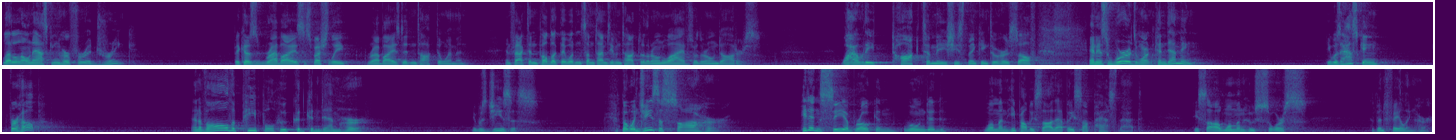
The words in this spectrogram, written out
let alone asking her for a drink. Because rabbis, especially rabbis, didn't talk to women. In fact, in public, they wouldn't sometimes even talk to their own wives or their own daughters. Why would he talk to me? She's thinking to herself. And his words weren't condemning, he was asking for help. And of all the people who could condemn her, it was Jesus. But when Jesus saw her, he didn't see a broken, wounded woman. He probably saw that, but he saw past that. He saw a woman whose source has been failing her.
